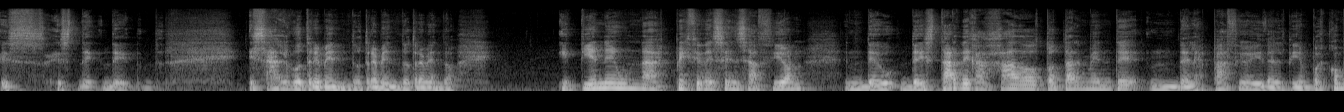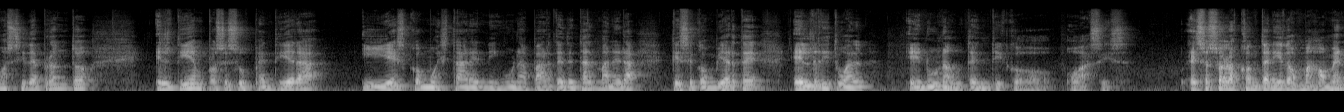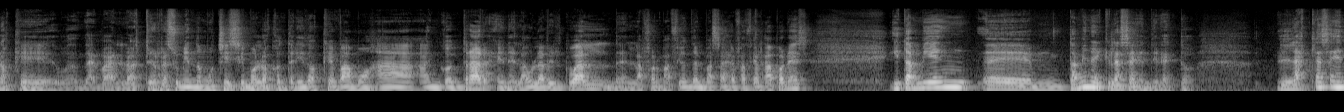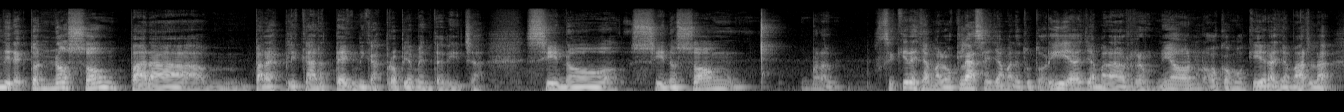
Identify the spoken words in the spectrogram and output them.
Es, es algo tremendo, tremendo, tremendo. Y tiene una especie de sensación de, estar desgajado totalmente del espacio y del tiempo. Es como si de pronto el tiempo se suspendiera y es como estar en ninguna parte, de tal manera que se convierte el ritual en un auténtico oasis. Esos son los contenidos más o menos que, lo estoy resumiendo muchísimo, los contenidos que vamos a, encontrar en el aula virtual, en la formación del masaje facial japonés. Y también, eh, también hay clases en directo. Las clases en directo no son para, para explicar técnicas propiamente dichas, sino, sino son, bueno, si quieres llamarlo clase, llámale tutoría, llámala reunión o como quieras llamarla.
